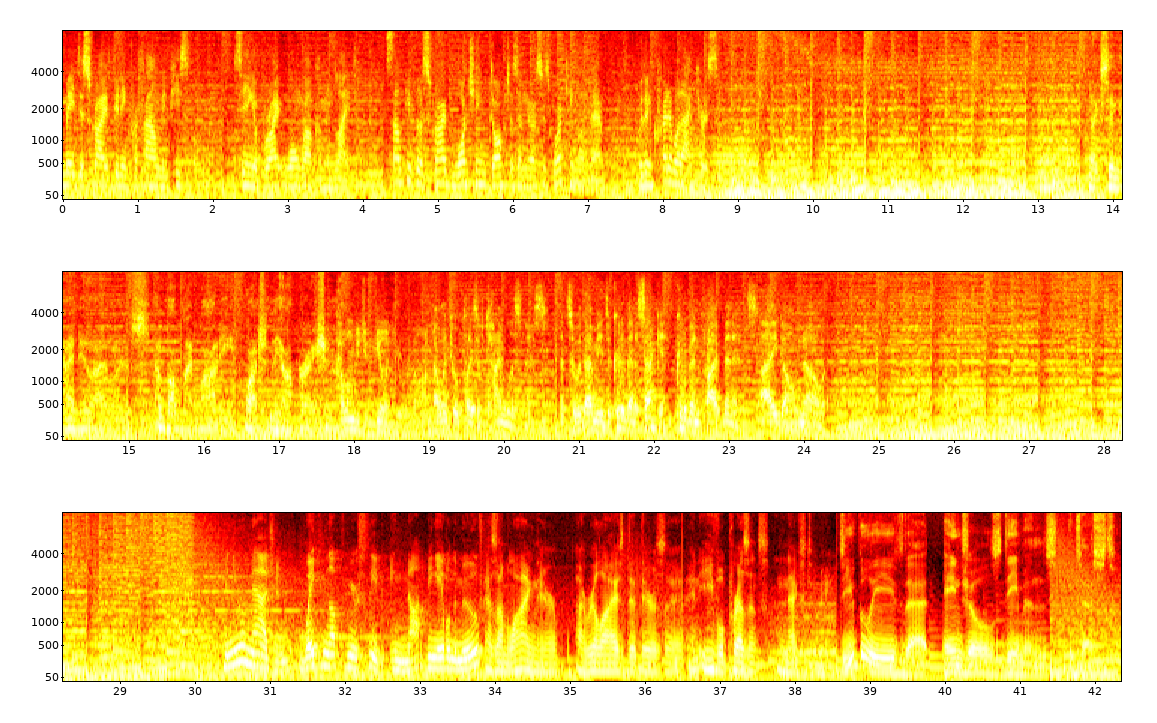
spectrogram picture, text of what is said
They may describe feeling profoundly peaceful, seeing a bright, warm, welcoming light. Some people describe watching doctors and nurses working on them with incredible accuracy. Next thing I knew, I was above my body watching the operation. How long did you feel like you were gone? I went to a place of timelessness. And so what that means, it could have been a second, could have been five minutes. I don't know. Can you imagine waking up from your sleep and not being able to move? As I'm lying there, I realized that there's a, an evil presence next to me. Do you believe that angels, demons exist?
